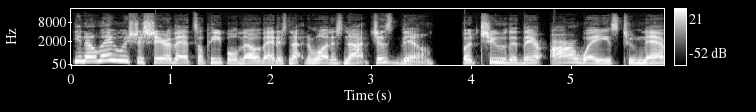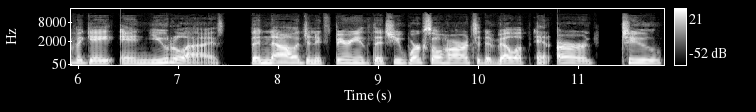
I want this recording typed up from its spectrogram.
you know, maybe we should share that so people know that it's not one, it's not just them, but two, that there are ways to navigate and utilize the knowledge and experience that you work so hard to develop and earn to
